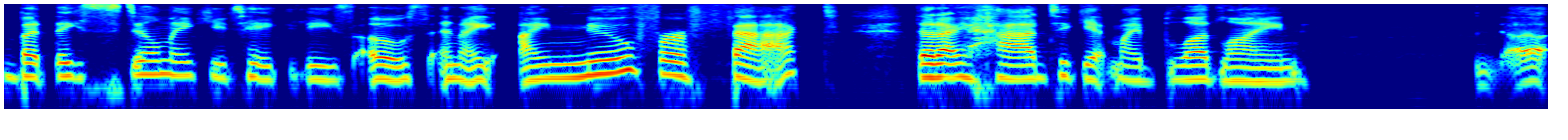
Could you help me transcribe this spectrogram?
but they still make you take these oaths. And I, I knew for a fact that I had to get my bloodline uh,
